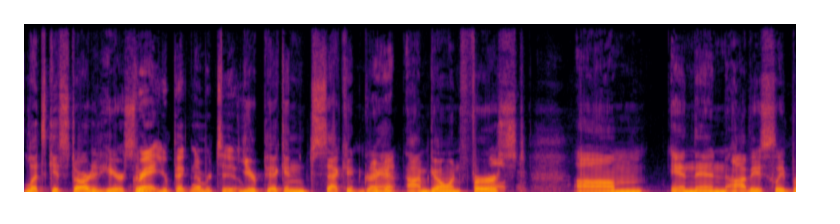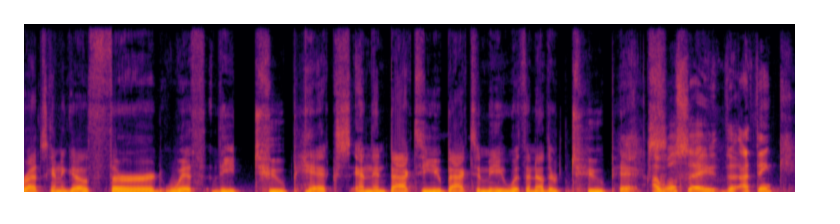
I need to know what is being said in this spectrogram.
let's get started here. So Grant, you're pick number two. you're picking second, Grant. Okay. I'm going first. Um, and then obviously Brett's going to go third with the two picks, and then back to you, back to me with another two picks. I will say that I think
